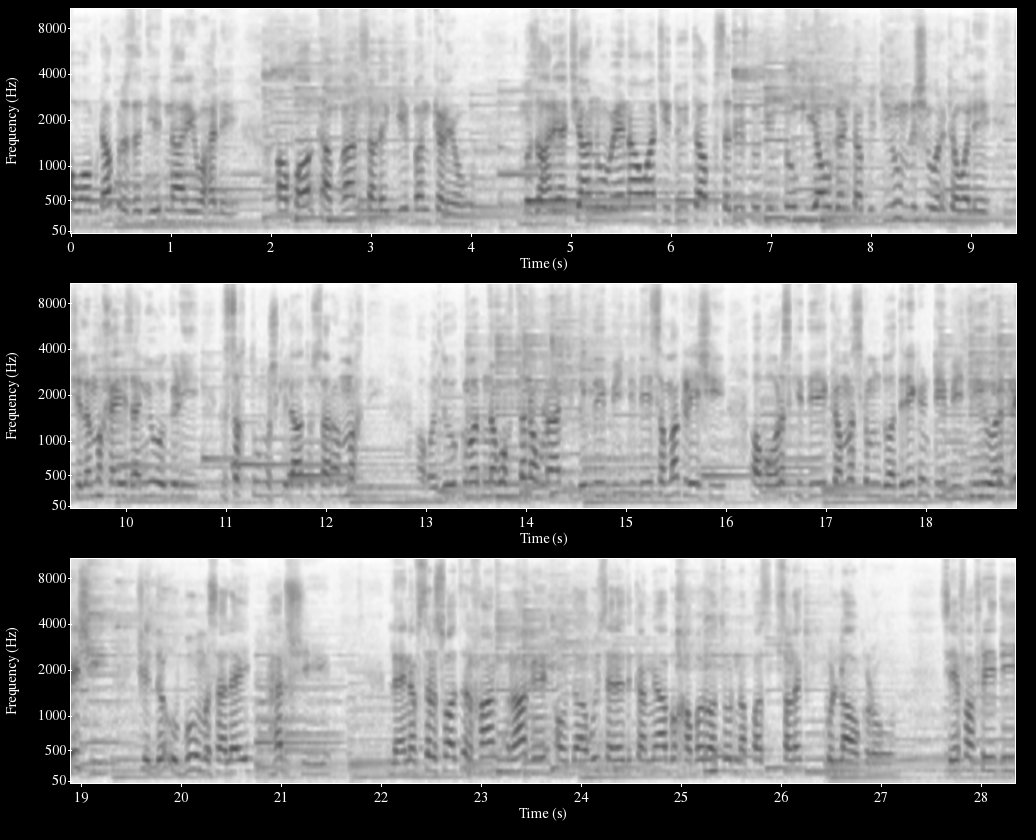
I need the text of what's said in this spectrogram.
او ابډا پر ضد یې نارې وهلې او پاک افغان سړک یې بند کړی و مظاهرهچیانو وینا وه چې دوی ته په څلوېښتو ګنټو کې یو ګنټه بجلي هم نشي ورکولی چې له مخه یې ځاني وګړي د سختو مشکلاتو سره مخ دي هغوی د حکومت نه غوښتنه وکړه چې د دوی بجلي دې سمه کړې شي او په ورځ کې دې کم از کم دوه درې ګنټې بجلي ورکړې شي چې د اوبو مسله حل شي لاین افسر سوالزر خان راغی او د هغوی سره د کامیابو خبرو اترو نه پس سړک کلاو کړو سیف افریدي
